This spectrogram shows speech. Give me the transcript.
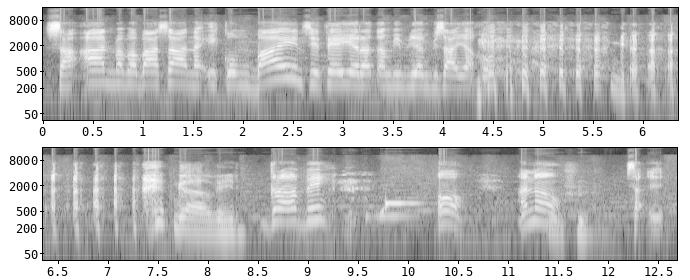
saan mababasa na i-combine si Taylor at ang Biblia ang Bisaya ko? Grabe. Grabe. Oh, ano? Sa,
